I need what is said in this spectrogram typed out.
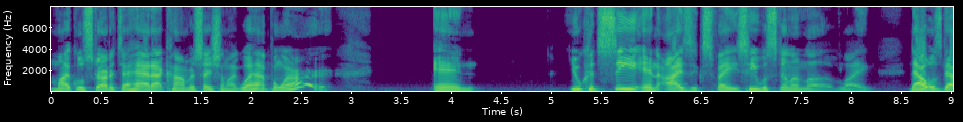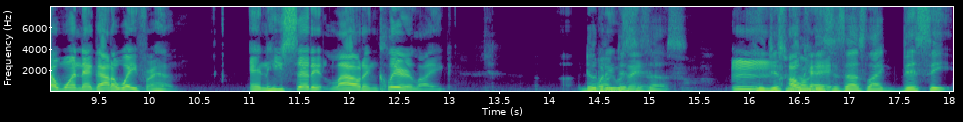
Michael started to have that conversation, like, "What happened with her?" And you could see in Isaac's face he was still in love. Like that was that one that got away for him, and he said it loud and clear, like, Dude, What he was This in. Is Us. mm, He just was on. This Is Us. Like this, he,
